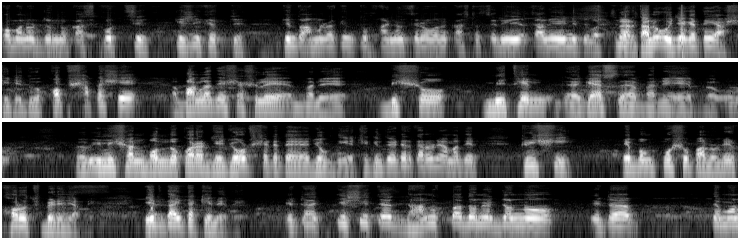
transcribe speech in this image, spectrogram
কমানোর জন্য কাজ করছি কৃষি ক্ষেত্রে কিন্তু আমরা কিন্তু ফাইন্যান্সের অভাবে কাজটা চালিয়ে চালিয়ে নিতে পারছি না। না তাহলে ওই জায়গাতেই আসি যে কপ সাতাশে বাংলাদেশ আসলে মানে বিশ্ব মিথেন গ্যাস মানে ইমিশন বন্ধ করার যে জোট, সেটাতে যোগ দিয়েছে। কিন্তু এটার কারণে আমাদের কৃষি এবং পশুপালনের খরচ বেড়ে যাবে। এর দায়টা কে নেবে? এটা কৃষিতে ধান উৎপাদনের জন্য এটা তেমন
